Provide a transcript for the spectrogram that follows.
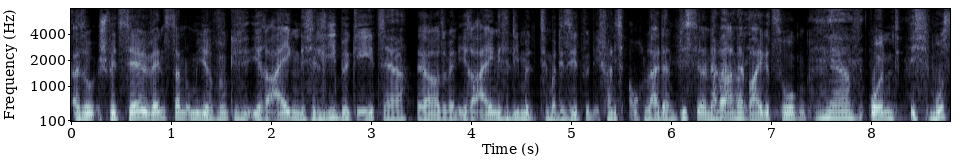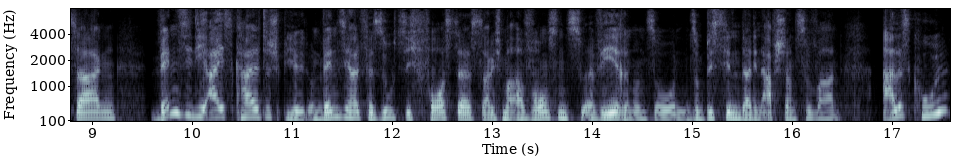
also speziell, wenn es dann um ihre wirklich ihre eigentliche Liebe geht, Ja. ja, also wenn ihre eigentliche Liebe thematisiert wird, die fand ich auch leider ein bisschen an den Aber- Haaren herbeigezogen. Ja. Und ich muss sagen, wenn sie die eiskalte spielt und wenn sie halt versucht, sich Forsters, sag ich mal, Avancen zu erwehren und so und so ein bisschen da den Abstand zu wahren, alles cool,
